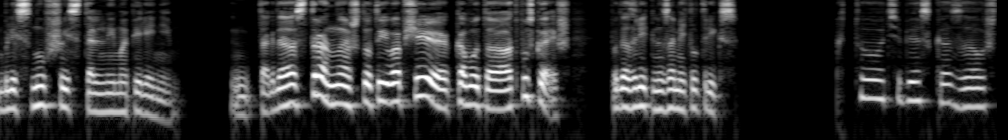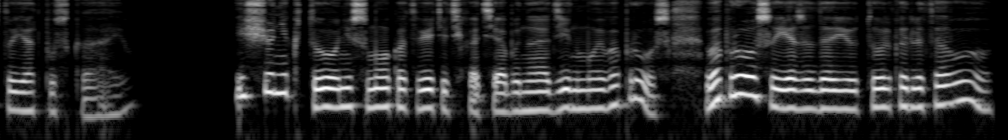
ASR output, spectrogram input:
блеснувшие стальным оперением. «Тогда странно, что ты вообще кого-то отпускаешь», — подозрительно заметил Трикс. «Кто тебе сказал, что я отпускаю?» Еще никто не смог ответить хотя бы на один мой вопрос. Вопросы я задаю только для того,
